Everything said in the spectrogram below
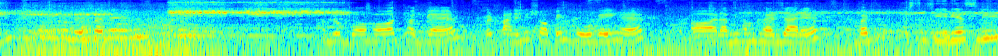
दी हम लोग बहुत थक गए हैं बट फाइनली शॉपिंग हो गई है और अभी हम घर जा रहे हैं। But seriously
